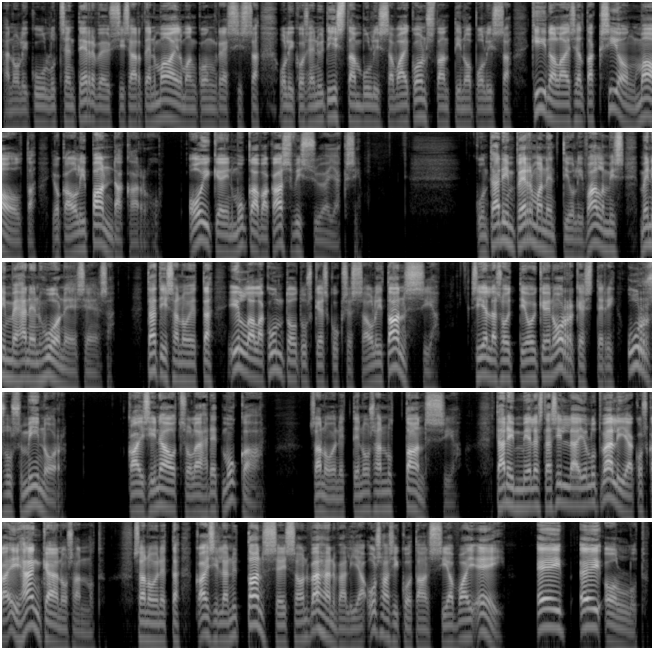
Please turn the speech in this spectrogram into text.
Hän oli kuullut sen terveyssisarten maailmankongressissa, oliko se nyt Istanbulissa vai Konstantinopolissa, kiinalaiselta Xiong Maolta, joka oli pandakarhu. Oikein mukava kasvissyöjäksi. Kun tädin permanentti oli valmis, menimme hänen huoneeseensa. Täti sanoi, että illalla kuntoutuskeskuksessa oli tanssia. Siellä soitti oikein orkesteri, Ursus Minor. Kai sinä, Otso, lähdet mukaan. Sanoin, etten osannut tanssia. Tädin mielestä sillä ei ollut väliä, koska ei hänkään osannut. Sanoin, että kai sillä nyt tansseissa on vähän väliä, osasiko tanssia vai ei. Ei, ei ollut.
